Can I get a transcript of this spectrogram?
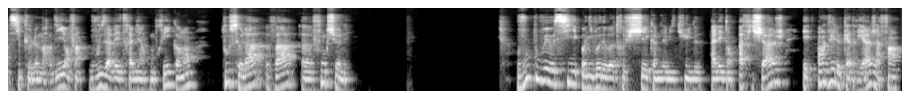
Ainsi que le mardi. Enfin, vous avez très bien compris comment tout cela va euh, fonctionner. Vous pouvez aussi, au niveau de votre fichier, comme d'habitude, aller dans Affichage et enlever le quadrillage afin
